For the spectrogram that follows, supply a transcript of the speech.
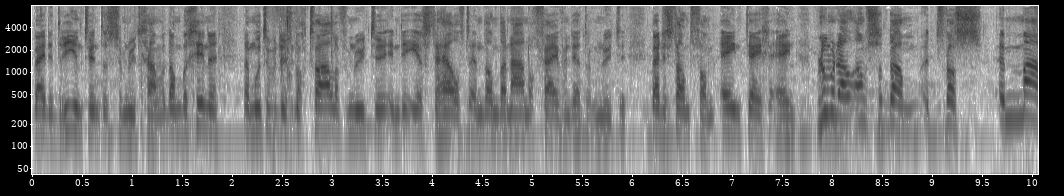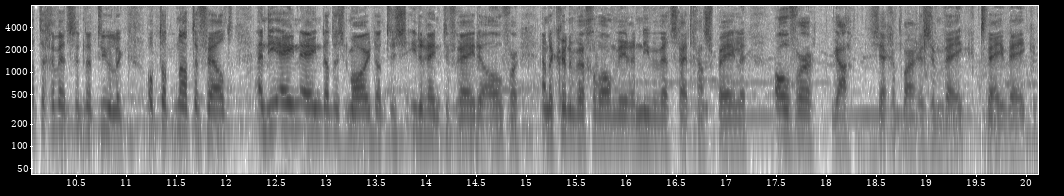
Bij de 23e minuut gaan we dan beginnen. Dan moeten we dus nog 12 minuten in de eerste helft... en dan daarna nog 35 minuten bij de stand van 1 tegen 1. Bloemendaal-Amsterdam. Het was een matige wedstrijd natuurlijk op dat natte veld. En die 1-1, dat is mooi. Dat is iedereen tevreden over. En dan kunnen we gewoon weer een nieuwe wedstrijd gaan spelen. Over, ja, zeg het maar eens een week, twee weken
